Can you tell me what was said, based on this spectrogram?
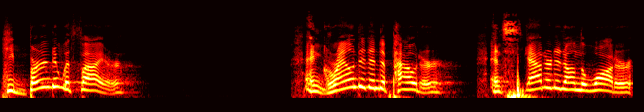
he burned it with fire and ground it into powder and scattered it on the water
